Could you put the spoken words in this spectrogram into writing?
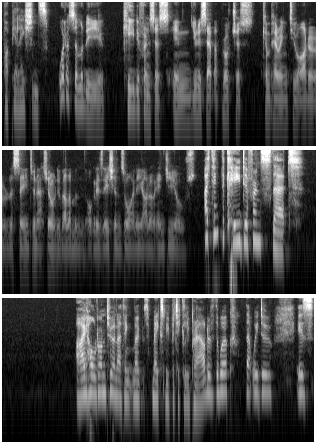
populations. What are some of the key differences in UNICEF approaches comparing to other, let's say, international development organizations or any other NGOs? I think the key difference that I hold on to, and I think makes, makes me particularly proud of the work that we do, is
